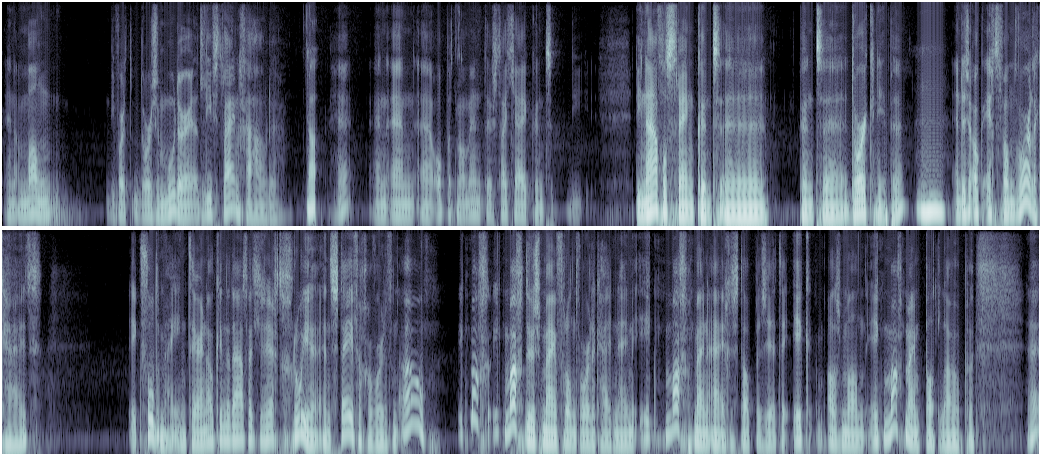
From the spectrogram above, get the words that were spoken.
En een man die wordt door zijn moeder het liefst klein gehouden. Ja. Hè? En, en uh, op het moment dus dat jij kunt die, die navelstreng kunt, uh, kunt uh, doorknippen. Mm. En dus ook echt verantwoordelijkheid. Ik voelde mij intern ook inderdaad wat je zegt, groeien en steviger worden. Van oh, ik mag, ik mag dus mijn verantwoordelijkheid nemen. Ik mag mijn eigen stappen zetten. Ik als man, ik mag mijn pad lopen. Hè?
